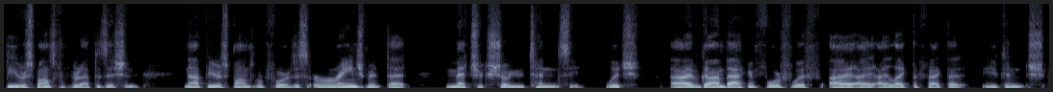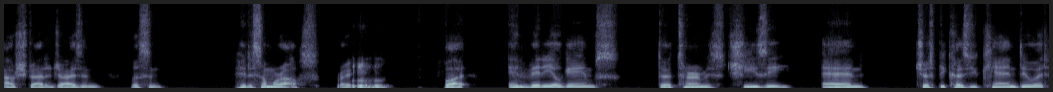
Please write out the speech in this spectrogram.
be responsible for that position, not be responsible for this arrangement that metrics show you tendency, which I've gone back and forth with. I, I, I like the fact that you can out strategize and listen, hit it somewhere else, right? Mm-hmm. But in video games, the term is cheesy, and just because you can do it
